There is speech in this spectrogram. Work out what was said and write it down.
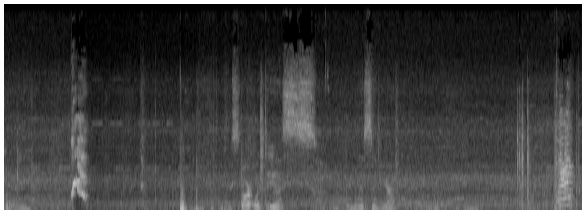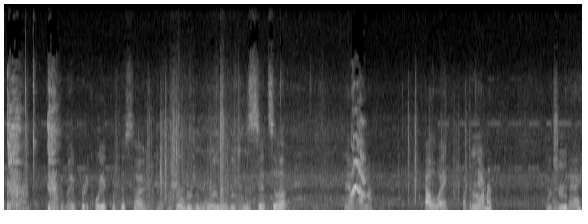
Okay. Let's start with this. Put this in here. To move pretty quick with this soap. Yep. The shoulder's in the way a little bit. huh? Sits up. Now I out of the way of the Yeah. camera? Looks good. Okay.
